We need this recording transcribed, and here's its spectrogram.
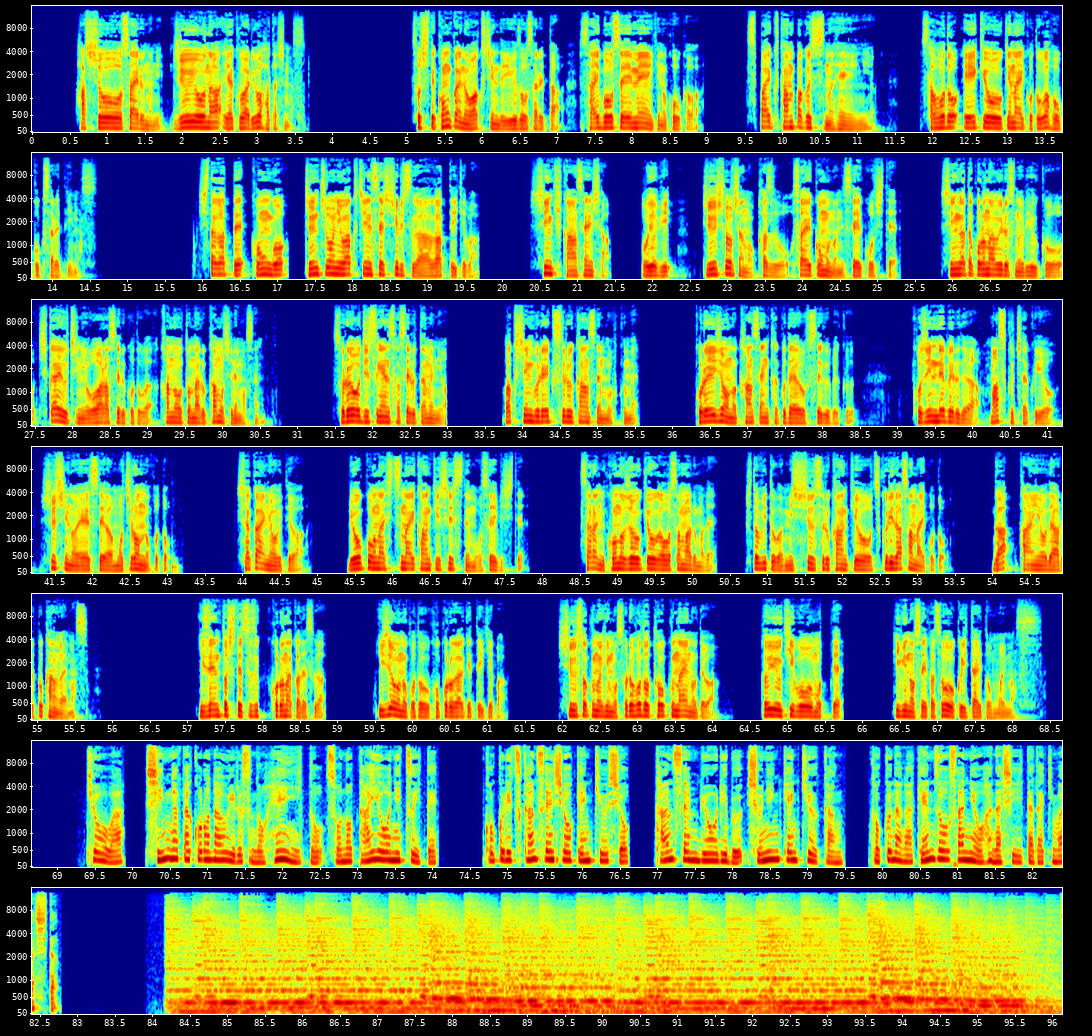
発症を抑えるのに重要な役割を果たします。そして今回のワクチンで誘導された細胞性免疫の効果は、スパイクタンパク質の変異にさほど影響を受けないことが報告されています。したがって今後、順調にワクチン接種率が上がっていけば、新規感染者及び重症者の数を抑え込むのに成功して、新型コロナウイルスの流行を近いうちに終わらせることが可能となるかもしれません。それを実現させるためには、ワクチンブレイクスルー感染も含め、これ以上の感染拡大を防ぐべく、個人レベルではマスク着用、手指の衛生はもちろんのこと、社会においては良好な室内換気システムを整備して、さらにこの状況が収まるまで人々が密集する環境を作り出さないことが寛容であると考えます。依然として続くコロナ禍ですが、以上のことを心がけていけば、収束の日もそれほど遠くないのでは、という希望を持って、日々の生活を送りたいと思います。今日は新型コロナウイルスの変異とその対応について、国立感染症研究所感染病理部主任研究官徳永健三さんにお話しいただきました。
